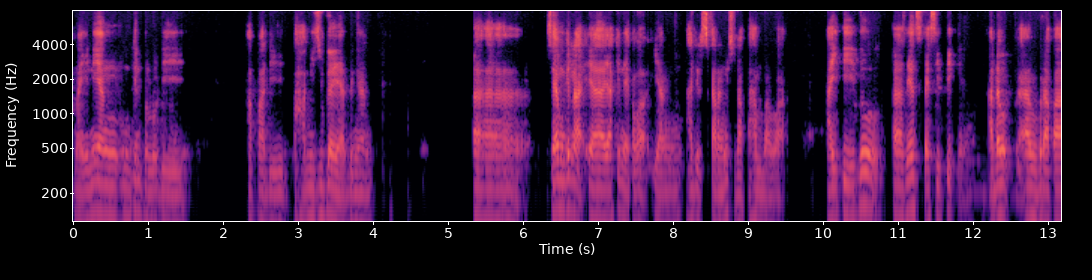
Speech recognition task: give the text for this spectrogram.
Nah ini yang mungkin perlu di apa dipahami juga ya dengan uh, saya mungkin ya yakin ya kalau yang hadir sekarang ini sudah paham bahwa IT itu uh, dia spesifik ya. Ada beberapa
